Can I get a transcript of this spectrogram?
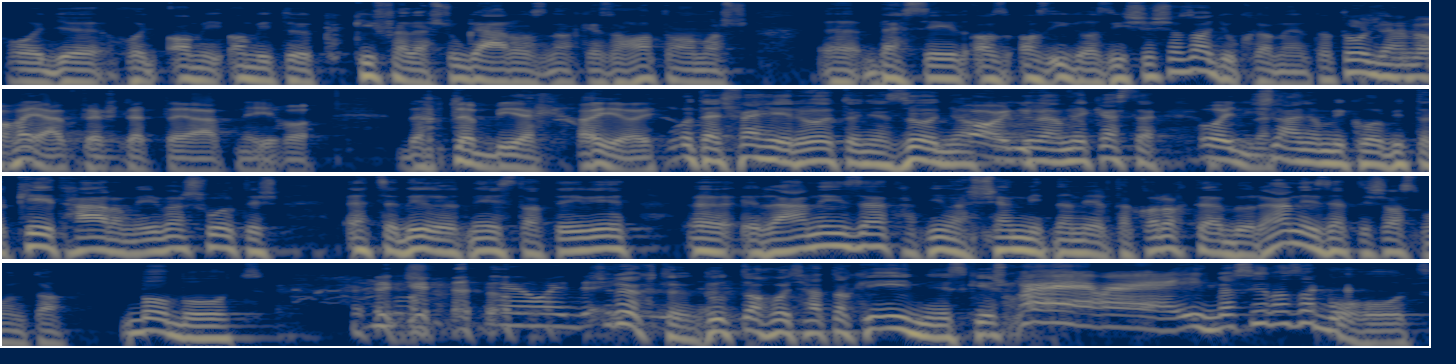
hogy, hogy ami, amit ők kifele sugároznak, ez a hatalmas beszéd, az, az igaz is, és az agyukra ment. A a torgyának haját festette át néha. de a többiek, ajaj. Volt egy fehér öltönye, zöld nyak, Jaj, mivel emlékeztek? Hogyne. Kislányom, mikor itt a két-három éves volt, és egyszer délőtt nézte a tévét, ránézett, hát nyilván semmit nem ért a karakterből, ránézett, és azt mondta, Bobóc. És rögtön tudta, hogy hát aki így néz ki, és így beszél, az a bohóc.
